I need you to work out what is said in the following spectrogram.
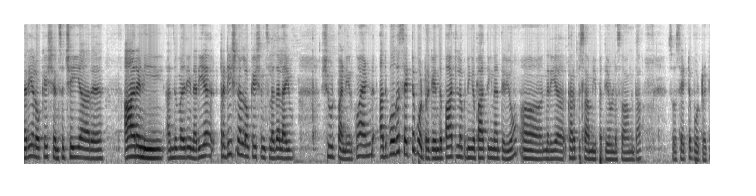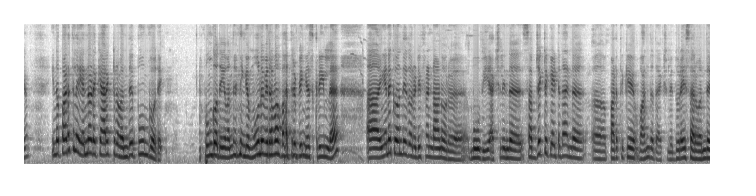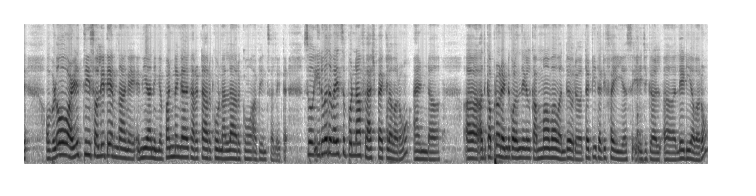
நிறைய லொக்கேஷன்ஸ் செய்யாறு ஆரணி அந்த மாதிரி நிறைய ட்ரெடிஷ்னல் லொக்கேஷன்ஸில் தான் லைவ் ஷூட் பண்ணியிருக்கோம். அண்ட் அது போக செட்டு போட்டிருக்கேன். இந்த பாட்டில் நீங்கள் பார்த்தீங்கன்னா தெரியும். நிறைய நிறைய கருப்புசாமி பற்றி உள்ள சாங் தான். ஸோ செட்டு போட்டிருக்கேன். இந்த படத்தில் என்னோட கேரக்டர் வந்து பூங்கோதை. பூங்கோதையை வந்து நீங்கள் மூணு விதமாக பார்த்துருப்பீங்க ஸ்க்ரீனில் எனக்கு வந்து இது ஒரு டிஃப்ரெண்ட்டான ஒரு மூவி ஆக்சுவலி இந்த சப்ஜெக்ட் கேட்டு தான் இந்த படத்துக்கே வந்தது ஆக்சுவலி துரை சார் வந்து அவ்வளோ அழுத்தி சொல்லிகிட்டே இருந்தாங்க. இனியா நீங்கள் பண்ணுங்கள் கரெக்டாக இருக்கும் நல்லா இருக்கும் அப்படின்னு சொல்லிட்டு. ஸோ இருபது வயசு பொண்ணாக ஃப்ளாஷ்பேக்கில் வரும். அண்ட் அதுக்கப்புறம் ரெண்டு குழந்தைகளுக்கு அம்மாவாக வந்து ஒரு thirty thirty five years age girl லேடியாக வரும்.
